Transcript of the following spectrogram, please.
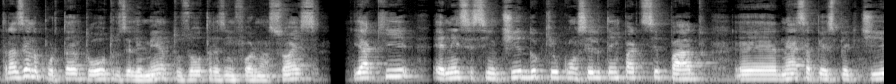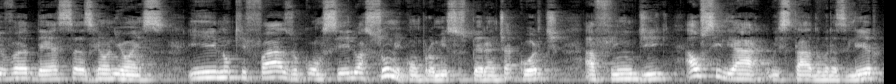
trazendo, portanto, outros elementos, outras informações. E aqui é nesse sentido que o Conselho tem participado é, nessa perspectiva dessas reuniões. E no que faz, o Conselho assume compromissos perante a Corte a fim de auxiliar o Estado brasileiro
